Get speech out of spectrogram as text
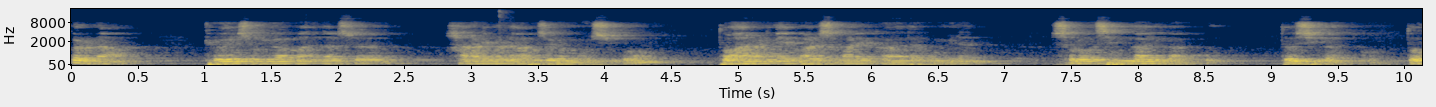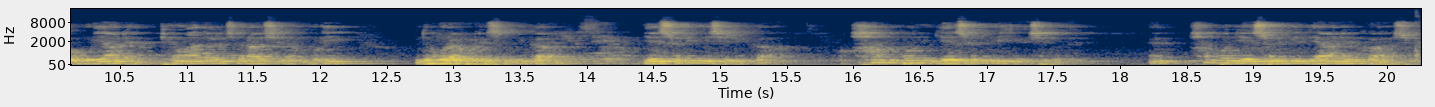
그러나 교회 소리가 만나서 하나님을 아버지로 모시고 또 하나님의 말씀 안에 거하다 보면은 서로 생각이 같고 뜻이 같고 또 우리 안에 평안을 전하시는 분이 누구라고 그랬습니까? 예수님이시니까 한 분 예수님이 계시거든요. 예? 한분 예수님이 내 안에 거하시고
